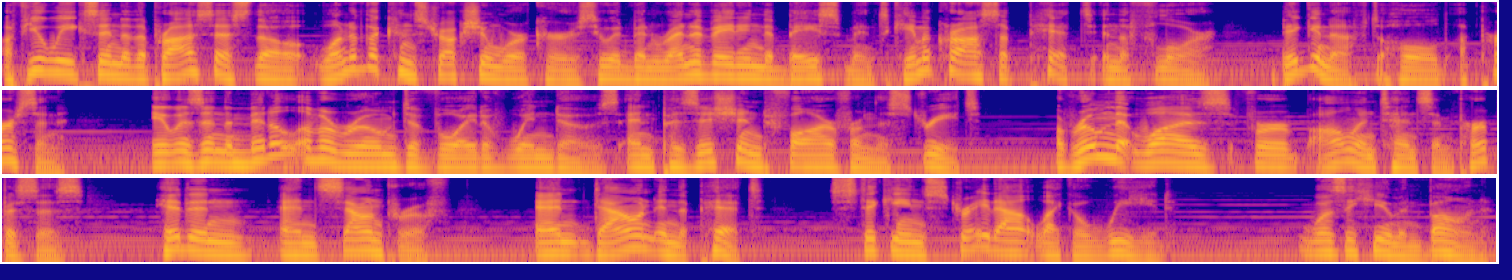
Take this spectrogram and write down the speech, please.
A few weeks into the process, though, one of the construction workers who had been renovating the basement came across a pit in the floor big enough to hold a person. It was in the middle of a room devoid of windows and positioned far from the street, a room that was, for all intents and purposes, hidden and soundproof. And down in the pit, sticking straight out like a weed, was a human bone.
